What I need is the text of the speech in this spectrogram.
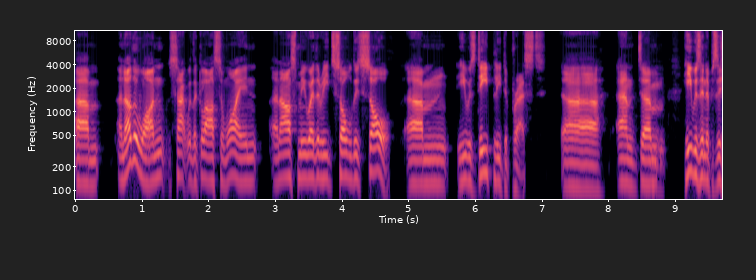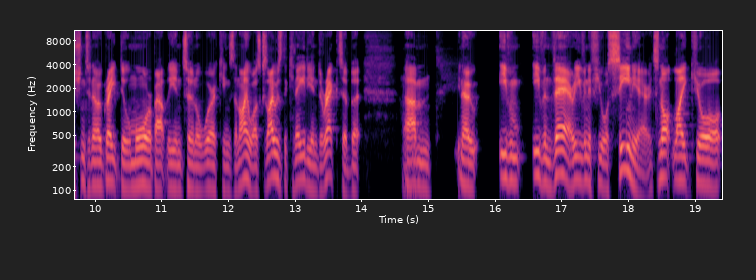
Um, another one sat with a glass of wine and asked me whether he'd sold his soul. Um, he was deeply depressed, uh, and um, he was in a position to know a great deal more about the internal workings than I was because I was the Canadian director. But um, you know, even even there, even if you're senior, it's not like you're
